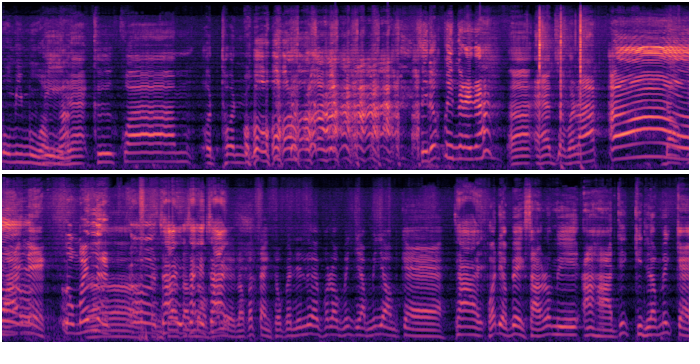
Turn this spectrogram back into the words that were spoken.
มงมีหมวกนี่นะแหละคือความอดทนโอ้โหศิลปินอะไรนะเอ่อแอมสวรักษ์อ๋อดอกไม้เหล็ก ดอกไม้เหล็ก เออ ใช่แต่งใช่ตัวตามดอกไม้ใช่เหล็กเราก็แต่งตัวไปเรื่อยๆ เพราะเราไม่ยอมไม่ยอมแก่ ใช่ เพราะเดี๋ยวเบรกสามเรามีอาหารที่กินแล้วไม่แก่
